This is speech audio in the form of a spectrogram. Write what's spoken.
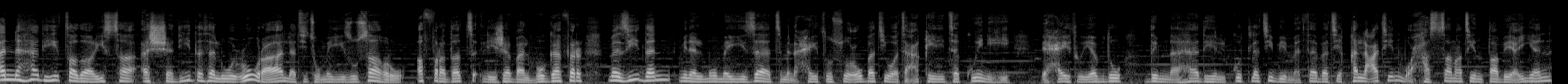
أن هذه التضاريس الشديدة الوعورة التي تميز صاغرو أفردت لجبل بوغافر مزيدا من المميزات من حيث صعوبة وتعقيد تكوينه بحيث يبدو ضمن هذه الكتلة بمثابة قلعة محصنة طبيعيا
